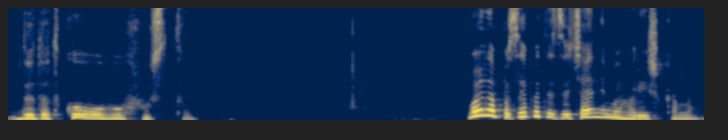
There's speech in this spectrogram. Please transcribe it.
додаткового хрусту. Можна посипати звичайними горішками,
